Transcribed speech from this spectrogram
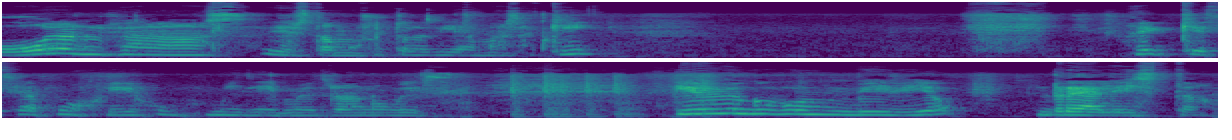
Hola, Lucianas. Y estamos otro día más aquí. Ay, que se ha movido un milímetro a nubes. Y hoy vengo con un vídeo realista,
